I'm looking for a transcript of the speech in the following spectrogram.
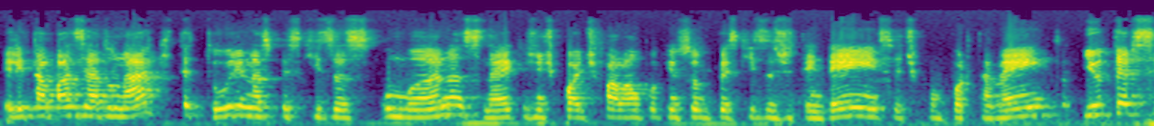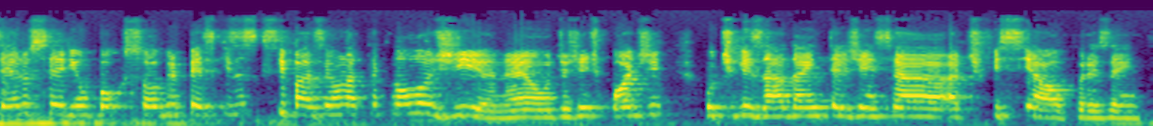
ele está baseado na arquitetura e nas pesquisas humanas, né, que a gente pode falar um pouquinho sobre pesquisas de tendência, de comportamento. E o terceiro seria um pouco sobre pesquisas que se baseiam na tecnologia, né, onde a gente pode utilizar da inteligência artificial, por exemplo.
